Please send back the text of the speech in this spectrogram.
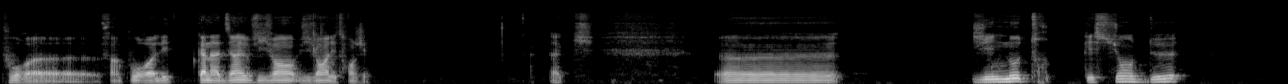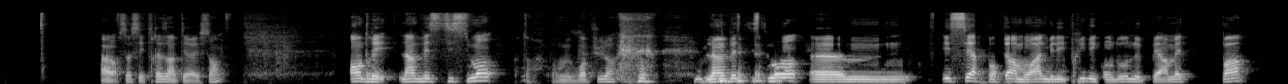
pour, enfin pour les Canadiens vivant, vivant à l'étranger. Euh, j'ai une autre question de... Alors, ça, c'est très intéressant. André, l'investissement... Attends, on ne me voit plus là. l'investissement euh, est certes porteur moral, mais les prix des condos ne permettent pas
